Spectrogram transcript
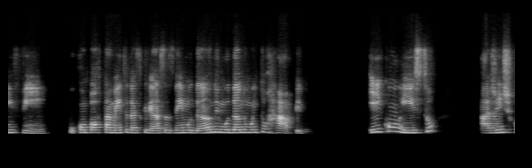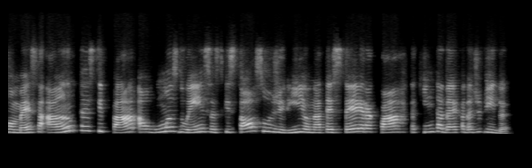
enfim, o comportamento das crianças vem mudando e mudando muito rápido. E com isso, a gente começa a antecipar algumas doenças que só surgiriam na terceira, quarta, quinta década de vida,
